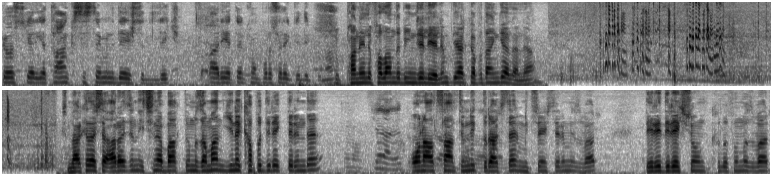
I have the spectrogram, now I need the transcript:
göz gerge, tank sistemini değiştirdik. Ayrıyeten kompresör ekledik buna. Şu paneli falan da bir inceleyelim. Diğer kapıdan gel Alihan. Şimdi arkadaşlar aracın içine baktığımız zaman yine kapı direklerinde Genelde 16 santimlik Draxler mitrençlerimiz var. Deri direksiyon kılıfımız var.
